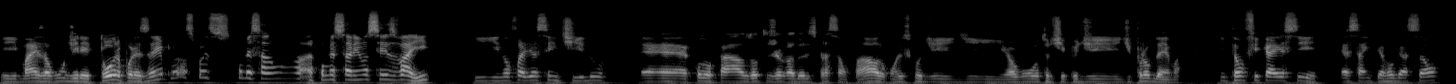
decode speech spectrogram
e mais algum diretor, por exemplo, as coisas começaram a, começariam a se esvair e não fazia sentido é, colocar os outros jogadores para São Paulo com risco de, de algum outro tipo de, de problema. Então fica esse, essa interrogação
